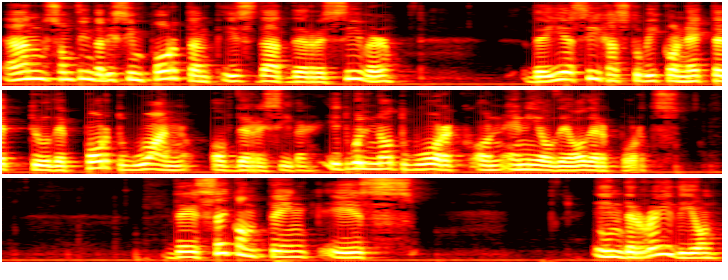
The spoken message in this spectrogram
and something that is important is that the receiver, the ESC has to be connected to the port 1 of the receiver. It will not work on any of the other ports. The second thing is in the radio,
